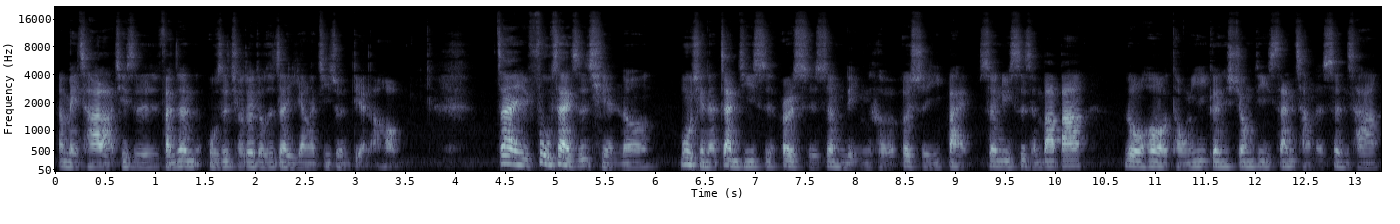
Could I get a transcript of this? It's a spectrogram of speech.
那没差啦。其实反正五支球队都是在一样的基准点了哈。在复赛之前呢，目前的战绩是二十胜零和二十一败，胜率四成八八，落后统一跟兄弟三场的胜差。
